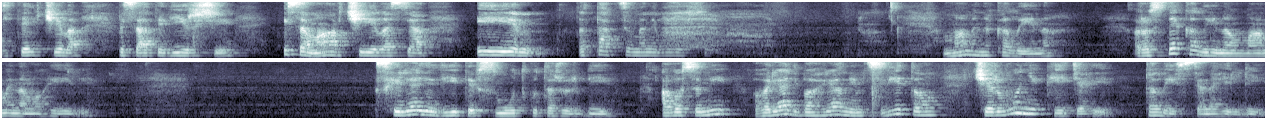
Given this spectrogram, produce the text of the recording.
дітей вчила писати вірші, і сама вчилася. І так це в мене було ще. Мамина калина. Росте калина в мами на могилі. Схиляє віти в смутку та журбі, а восени горять багряним цвітом червоні китяги та листя на гіллі.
